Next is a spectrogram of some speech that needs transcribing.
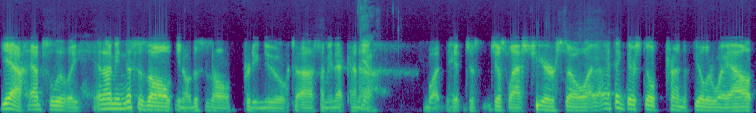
Yeah, absolutely. And I mean, this is all, you know, this is all pretty new to us. I mean, that kind of, yeah what hit just just last year. So I, I think they're still trying to feel their way out.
